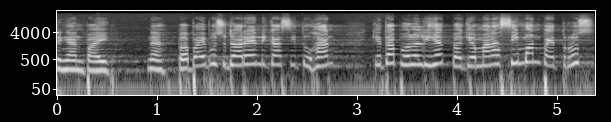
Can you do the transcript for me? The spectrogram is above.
dengan baik. Nah, Bapak Ibu Saudara yang dikasih Tuhan, kita boleh lihat bagaimana Simon Petrus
